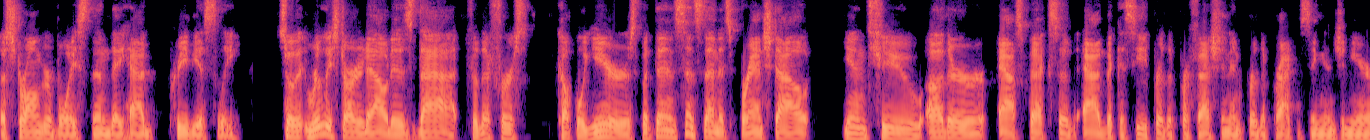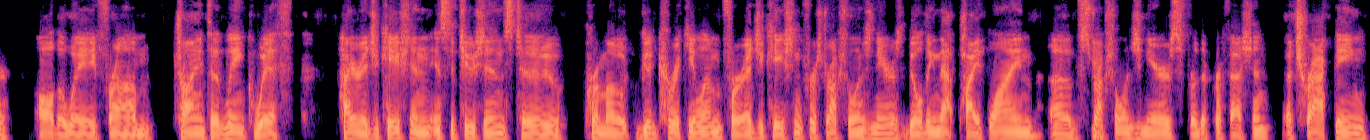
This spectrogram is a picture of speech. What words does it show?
a stronger voice than they had previously. So it really started out as that for the first couple years. But then since then, it's branched out into other aspects of advocacy for the profession and for the practicing engineer all the way from trying to link with higher education institutions to promote good curriculum for education for structural engineers, building that pipeline of structural engineers for the profession, attracting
